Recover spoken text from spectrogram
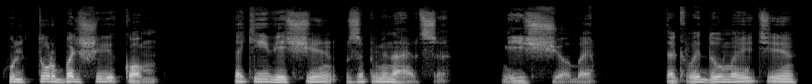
«культур-большевиком». Такие вещи запоминаются. Еще бы. Так вы думаете...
